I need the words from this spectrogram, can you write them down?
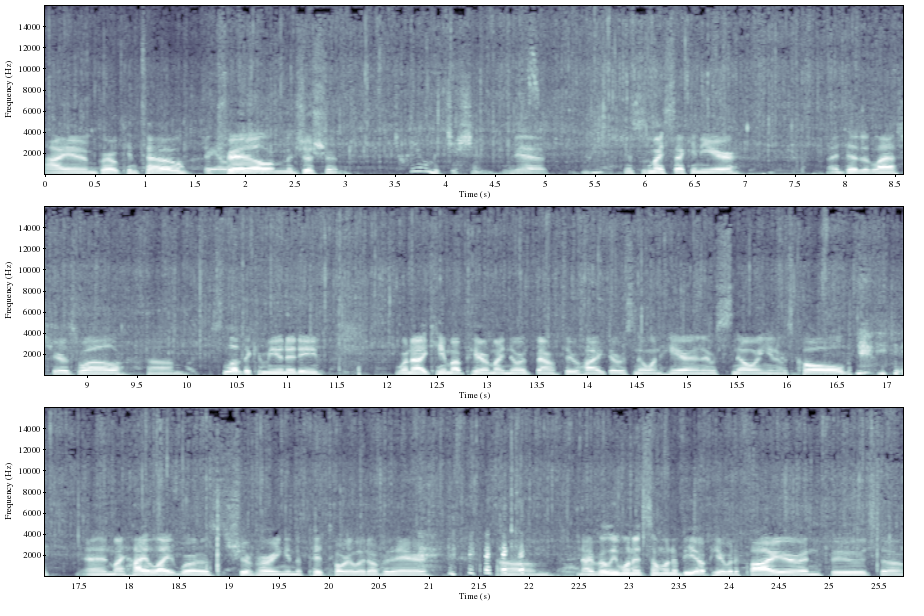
I am Broken Toe, trail a trail magician. Trail magician. Yeah. Mm-hmm. This is my second year. I did it last year as well. Um, just love the community. When I came up here on my northbound through hike, there was no one here, and it was snowing and it was cold. and my highlight was shivering in the pit toilet over there. Um, and I really wanted someone to be up here with a fire and food, so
